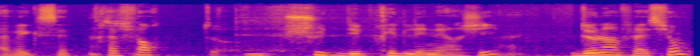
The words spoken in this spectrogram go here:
avec cette Bien très sûr. forte chute des prix de l'énergie, de l'inflation,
